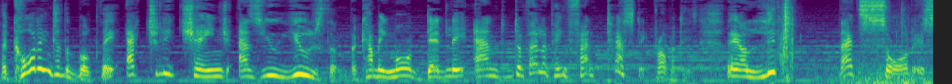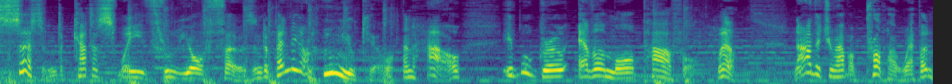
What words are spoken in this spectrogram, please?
according to the book, they actually change as you use them, becoming more deadly and developing fantastic properties. They are lit. That sword is certain to cut a swathe through your foes, and depending on whom you kill and how, it will grow ever more powerful. Well, now that you have a proper weapon,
